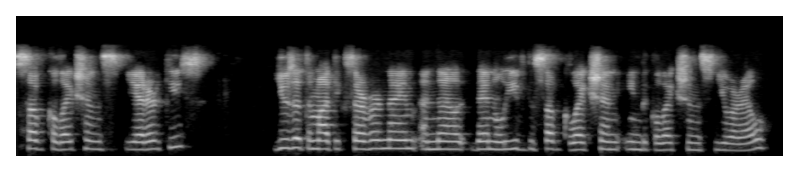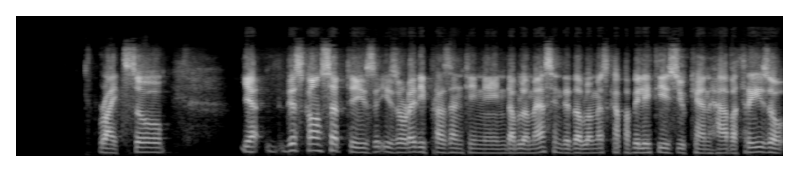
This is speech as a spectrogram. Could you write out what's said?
sub-collections hierarchies? Use a thematic server name and then leave the sub-collection in the collections URL? Right. So yeah, this concept is, is already present in, in WMS. In the WMS capabilities, you can have a tree of,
